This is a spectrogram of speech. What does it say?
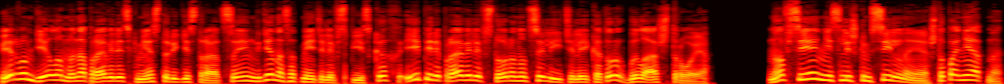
Первым делом мы направились к месту регистрации, где нас отметили в списках и переправили в сторону целителей, которых было аж трое. Но все не слишком сильные, что понятно.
